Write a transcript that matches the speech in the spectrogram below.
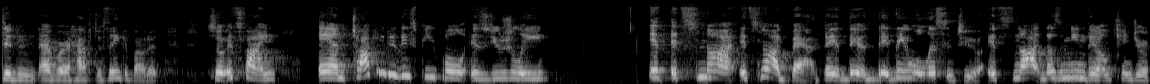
didn't ever have to think about it. So it's fine. And talking to these people is usually it, it's not it's not bad. They, they they they will listen to you. It's not doesn't mean they'll change your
